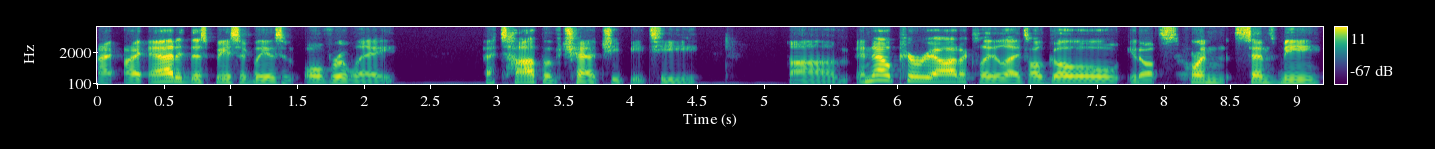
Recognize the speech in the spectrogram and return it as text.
I, I added this basically as an overlay atop of ChatGPT. Um, and now periodically, like I'll go, you know, if someone sends me,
